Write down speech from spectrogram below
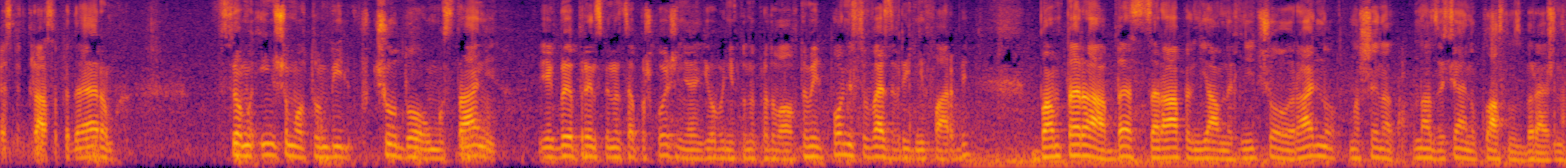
без підкрасу ПДРом. Всьому іншому автомобіль в чудовому стані. Якби в принципі не це пошкодження, його би ніхто не продавав. Автомобіль повністю весь в рідній фарбі. Бампера без царапин явних, нічого. Реально машина надзвичайно класно збережена.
